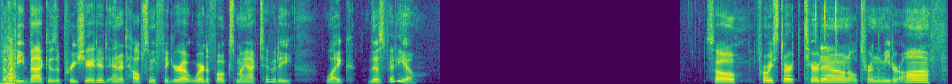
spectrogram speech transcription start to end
The feedback is appreciated and it helps me figure out where to focus my activity, like this video. So before we start the teardown, I'll turn the meter off.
